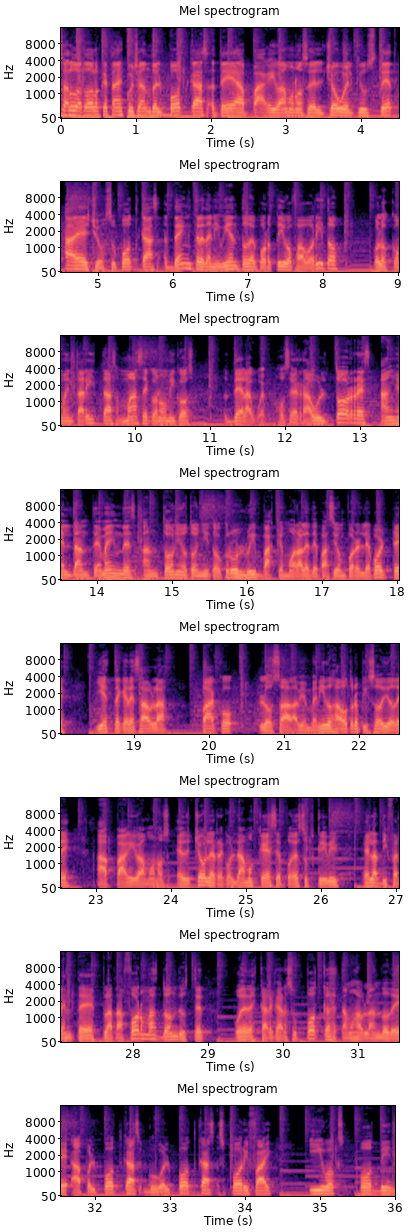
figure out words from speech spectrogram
Saludo a todos los que están escuchando el podcast de Apaga y Vámonos, el show, el que usted ha hecho, su podcast de entretenimiento deportivo favorito, con los comentaristas más económicos de la web. José Raúl Torres, Ángel Dante Méndez, Antonio Toñito Cruz, Luis Vázquez Morales de Pasión por el Deporte y este que les habla, Paco Lozada. Bienvenidos a otro episodio de Apaga y Vámonos el show. Les recordamos que se puede suscribir en las diferentes plataformas donde usted puede descargar sus podcasts. Estamos hablando de Apple Podcasts, Google Podcasts, Spotify, Evox, Podbean,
